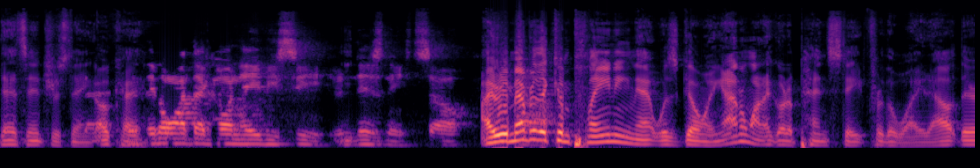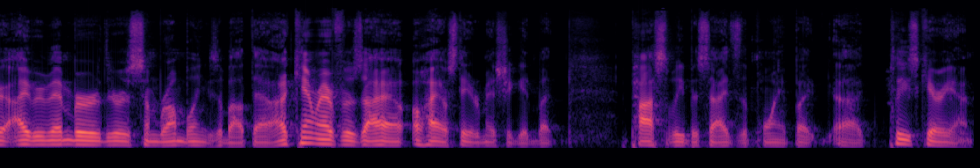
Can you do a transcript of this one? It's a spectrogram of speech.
That's interesting. Okay, they don't want that going to ABC and Disney. So I remember uh, the complaining that was going. I don't want to go to Penn State for the whiteout. There, I remember there was some rumblings about that. I can't remember if it was Ohio, Ohio State or Michigan, but possibly besides the point. But uh, please carry on.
